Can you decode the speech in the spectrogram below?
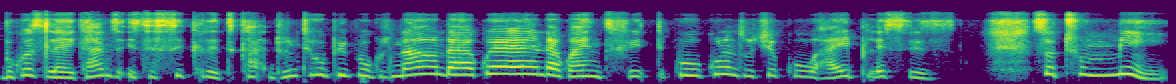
Because like hanzi its a secret ka don't tell people kuti now ndakuenda kwahinds fit. Kunonzi uchi kuhigh places. So to me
